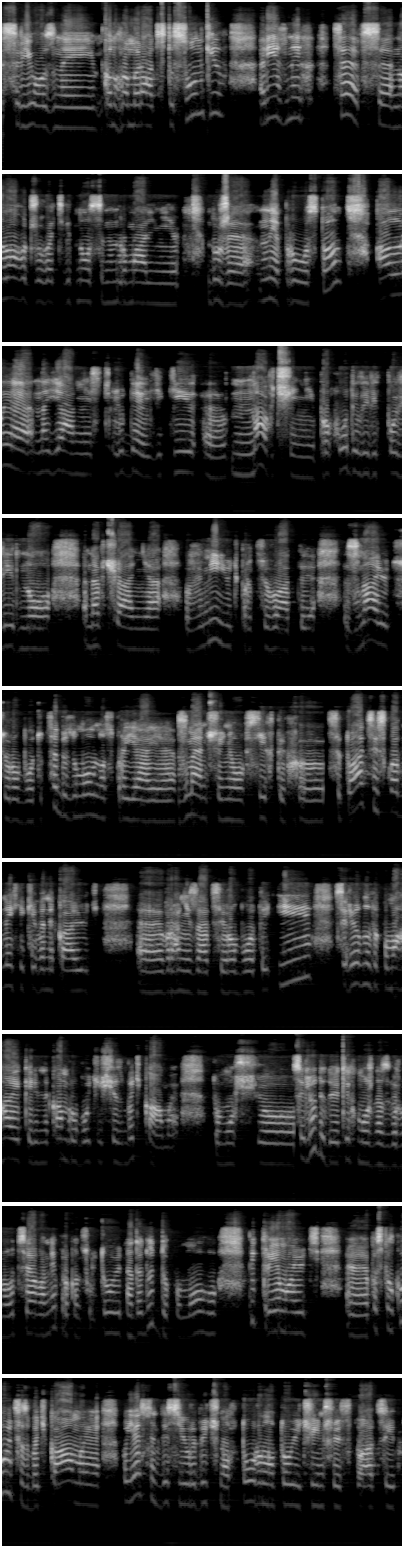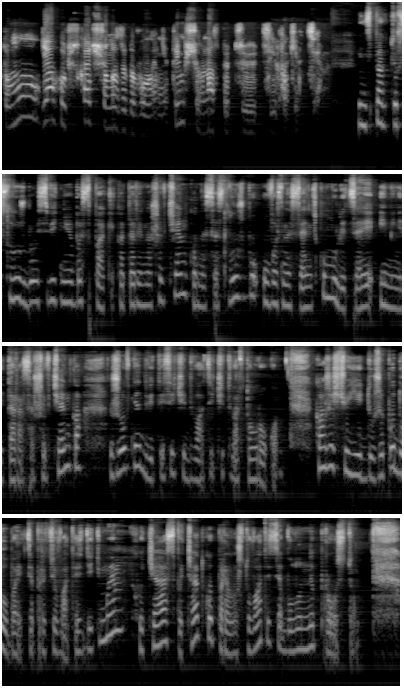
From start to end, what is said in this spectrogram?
серйозний конгломерат стосунків різних. Це все налагоджувати відносини нормальні дуже непросто, але наявність людей, які е, навчені, проходили відповідно навчання, вміють працювати, знають цю роботу, це безумовно сприяє зменшенню всіх тих ситуацій складних, які виникають е, в організації роботи, і серйозно допомагає керівникам роботі ще з батьками, тому що це люди, до яких можна звернутися, вони проконсультують, нададуть допомогу, підтримують, е, поспілкуються з батьками, пояснять десь юридичну сторону тої чи іншої ситуації. Тому я хочу сказати, що ми задоволені тим, що в нас працюють ці фахівці. Інспектор служби освітньої безпеки Катерина Шевченко несе службу у Вознесенському ліцеї імені Тараса Шевченка жовтня 2024 року. Каже, що їй дуже подобається працювати з дітьми, хоча спочатку перелаштуватися було непросто.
